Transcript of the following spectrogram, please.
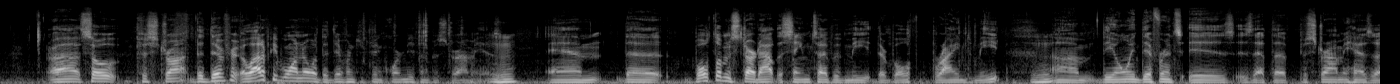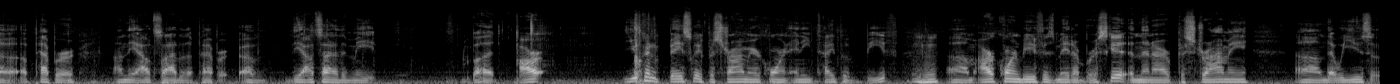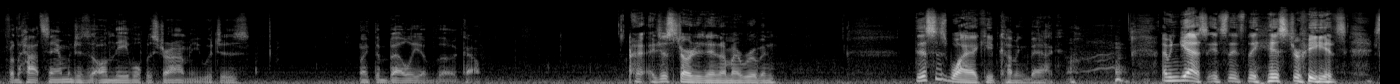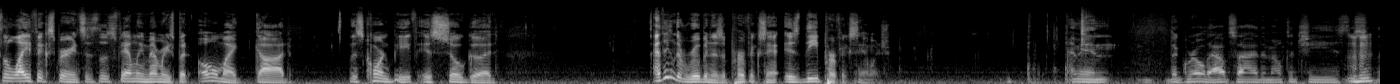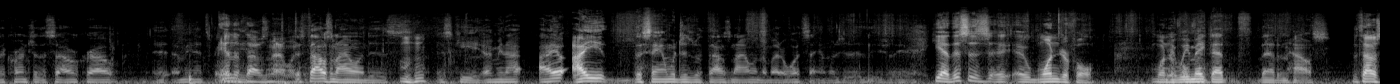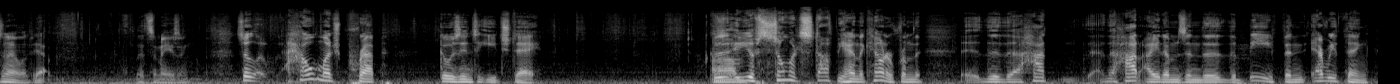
Uh, so pastrami, the different. A lot of people want to know what the difference between corned beef and pastrami is. And the both of them start out the same type of meat. They're both brined meat. Um, the only difference is is that the pastrami has a, a pepper on the outside of the pepper of the outside of the meat. But our you can basically pastrami or corn any type of beef. Um, our corned beef is made of brisket, and then our pastrami um, that we use for the hot sandwiches is all navel pastrami, which is like the belly of the cow. I just started in on my Reuben. This is why I keep coming back. I mean, yes, it's it's the history, it's it's the life experience, it's those family memories. But oh my god, this corned beef is so good. I think the Reuben is a perfect sa- is the perfect sandwich. I mean, the grilled outside, the melted cheese, the, mm-hmm. the crunch of the sauerkraut. I mean, it's And the Thousand Island. The Thousand Island is is key. I mean, I, I I eat the sandwiches with Thousand Island no matter what sandwich it is usually. Here. Yeah, this is a, a wonderful, wonderful. we make thing. that that in house. the Thousand Island. Yeah. that's amazing. So, how much prep goes into each day? Because Um, you have so much stuff behind the counter from the, the the hot the hot items and the the beef and everything.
